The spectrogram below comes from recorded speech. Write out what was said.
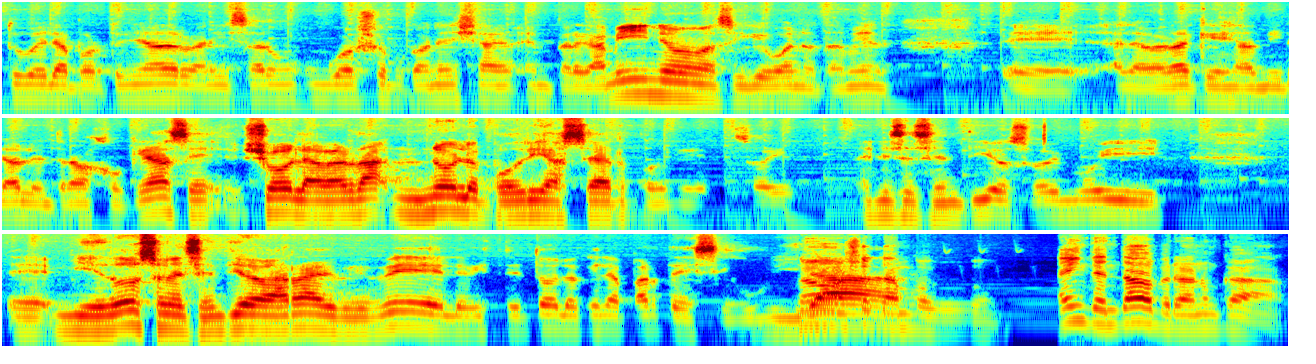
tuve la oportunidad de organizar un, workshop con ella en, Pergamino, así que bueno, también eh, la verdad que es admirable el trabajo que hace. Yo la verdad no lo podría hacer porque soy, en ese sentido, soy muy eh, miedoso en el sentido de agarrar el bebé, le viste todo lo que es la parte de seguridad. No, yo tampoco. He intentado, pero nunca,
